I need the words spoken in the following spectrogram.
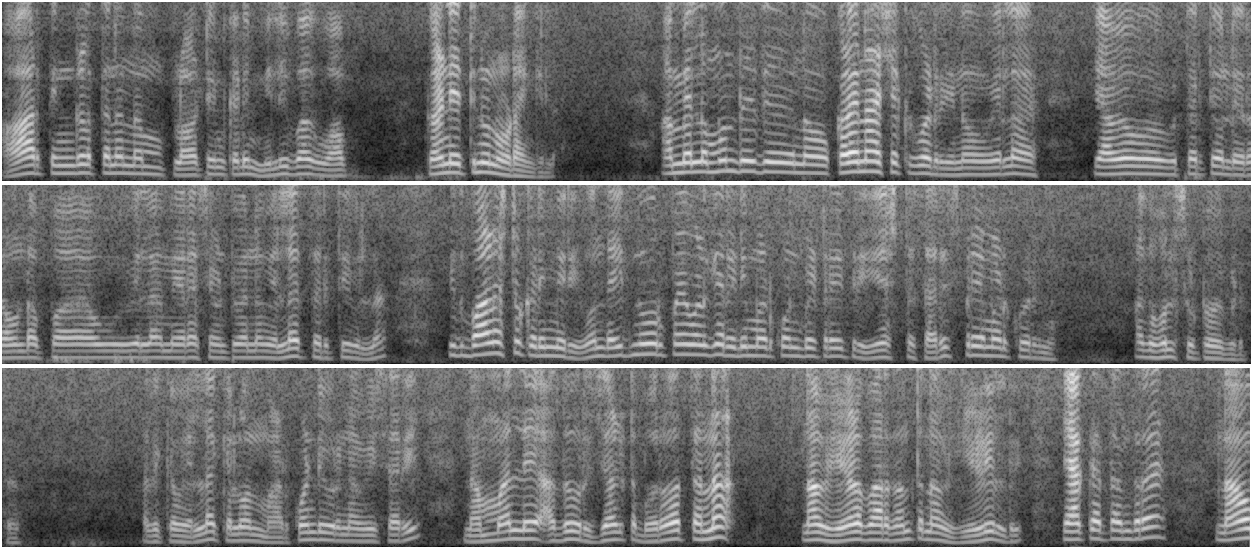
ಆರು ತಿಂಗಳ ತನಕ ನಮ್ಮ ಪ್ಲಾಟಿನ ಕಡೆ ಮಿಲಿಬಾಗ್ ವಾಪ್ ಕಣ್ಣೆತ್ತಿನೂ ನೋಡೋಂಗಿಲ್ಲ. ಆಮೇಲೆ ಮುಂದೆ ಇದು ನಾವು ಕಳೆನಾಶಕಗಳು ರೀ, ನಾವು ಎಲ್ಲ ಯಾವ್ಯಾವ ತರ್ತೀವಲ್ಲ ರೀ ರೌಂಡಪ್ಪ ಅವು ಇವೆಲ್ಲ ಮೇರಾ ಸೆವೆಂಟಿ ಒನ್ ಅವೆಲ್ಲ ತರ್ತೀವಲ್ಲ. ಇದು ಭಾಳಷ್ಟು ಕಡಿಮೆ ರೀ. ಒಂದು ಐದುನೂರು ರೂಪಾಯಿ ಒಳಗೆ ರೆಡಿ ಮಾಡ್ಕೊಂಡು ಬಿಟ್ರೆ ರೀ ಎಷ್ಟು ಸಾರಿ ಸ್ಪ್ರೇ ಮಾಡ್ಕೋರಿ ನೀವು. ಅದು ಹುಲ್ಲು ಸುಟ್ಟು ಹೋಗಿಬಿಡ್ತದೆ ಅದಕ್ಕೆ ಅವೆಲ್ಲ ಕೆಲವೊಂದು ಮಾಡ್ಕೊಂಡಿವ್ರಿ ನಾವು ಈ ಸಾರಿ. ನಮ್ಮಲ್ಲಿ ಅದು ರಿಸಲ್ಟ್ ಬರೋ ತನಕ ನಾವು ಹೇಳಬಾರ್ದಂತ ನಾವು ಹೇಳಿಲ್ಲ ರೀ ಯಾಕಂತಂದ್ರೆ ನಾವು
